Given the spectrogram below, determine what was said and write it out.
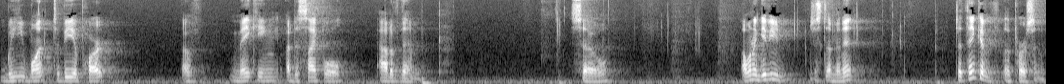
We want to be a part of making a disciple out of them. So, I want to give you just a minute to think of a person.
